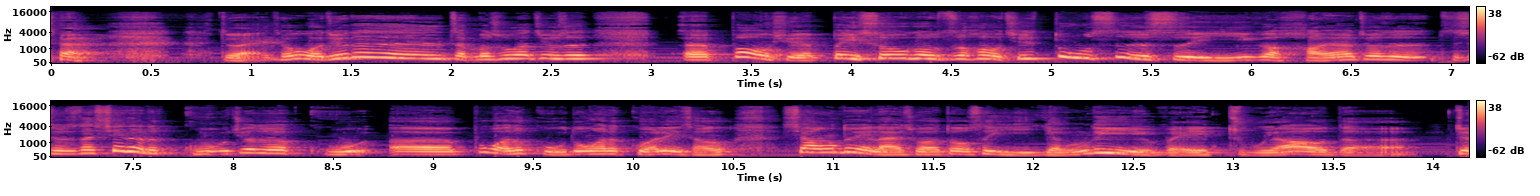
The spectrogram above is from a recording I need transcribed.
对，对，就我觉得怎么说，就是呃，暴雪被收购之后，其实杜氏是一个好像就是就是他现在的股就是股呃，不管是股东还是管理层，相对来说都是以盈利为主要的，就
